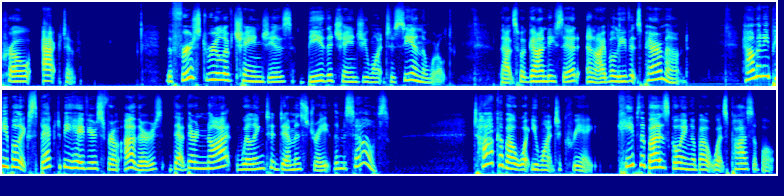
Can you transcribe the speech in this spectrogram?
proactive. The first rule of change is be the change you want to see in the world. That's what Gandhi said, and I believe it's paramount. How many people expect behaviors from others that they're not willing to demonstrate themselves? Talk about what you want to create. Keep the buzz going about what's possible.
